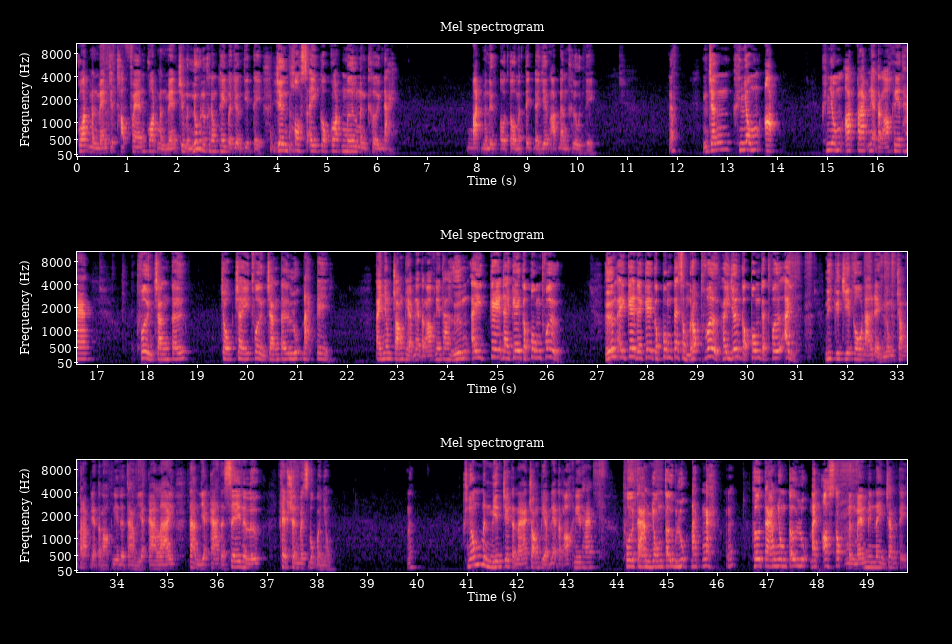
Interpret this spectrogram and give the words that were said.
គាត់មិនមែនជា top fan គាត់មិនមែនជាមនុស្សនៅក្នុង page របស់យើងទៀតទេ យើងផុសស្អីក៏គាត់មើលមិនឃើញដែរបាត់មនុស្សអូតូម៉ាទិកដែលយើងអត់ដឹងខ្លួនទេណាអញ្ចឹងខ្ញុំអត់ ខ្ញុំអត់ប្រាប់អ្នកទាំងអស់គ្នាថាធ្វើអញ្ចឹងទៅជោគជ័យធ្វើអញ្ចឹងទៅលក់ដាច់ទេ តែខ្ញុំចង់ប្រាប់អ្នកទាំងអស់គ្នាថារឿងអីគេដែលគេកំពុងធ្វើរឿងអីគេដែលគេកំពុងតែសម្រុកធ្វើហើយយើងកំពុងតែធ្វើអីនេះគឺជាគោលដៅដែលខ្ញុំចង់ប្រាប់អ្នកទាំងអស់គ្នានៅតាមរយៈការ live តាមរយៈការទៅសេនៅលើ caption Facebook របស់ខ្ញុំណាខ្ញុំមិនមានចេតនាចង់ប្រាប់អ្នកទាំងអស់គ្នាថា ធ្វើតាមខ្ញុំទៅលក់ដាច់ណាស់ធ្វើតាមខ្ញុំទៅលក់ដាច់អស់ស្តុកមិនមែនមានន័យអញ្ចឹងទេ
